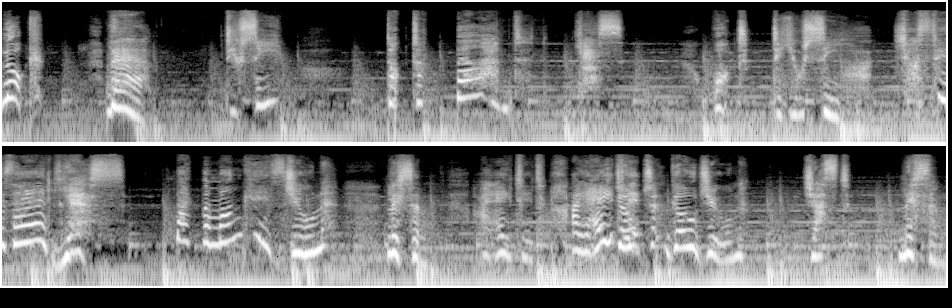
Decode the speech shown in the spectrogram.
Look. There. Do you see? Dr. Bellhampton. Yes. What do you see? Ah, Just his head. Yes. Like the monkeys. June, listen. I hate it. I hate it. Don't go, June. Just listen.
